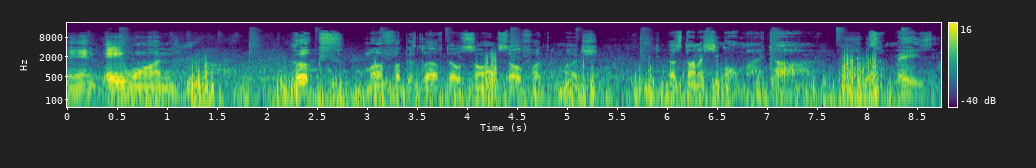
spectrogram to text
and A1 hooks, motherfuckers love those songs so fucking much astonishing. Oh my God, it's amazing.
